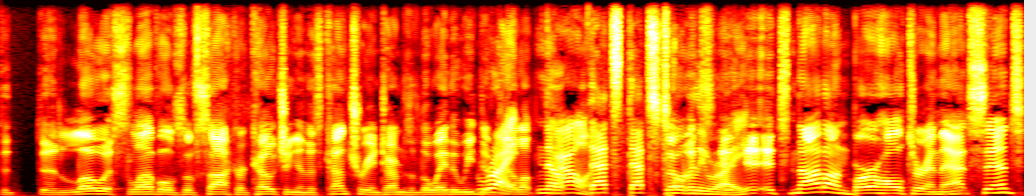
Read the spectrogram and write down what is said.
the the lowest levels of soccer coaching in this country in terms of the way that we Right. develop No, talent. that's- that's So totally it's- right. it- it's not on Berhalter in that sense,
